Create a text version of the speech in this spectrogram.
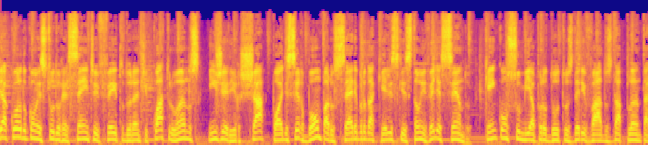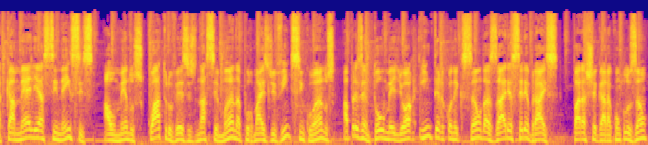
De acordo com um estudo recente feito durante quatro anos, ingerir chá pode ser bom para o cérebro daqueles que estão envelhecendo. Quem consumia produtos derivados da planta Camellia sinensis ao menos quatro vezes na semana por mais de 25 anos apresentou melhor interconexão das áreas cerebrais. Para chegar à conclusão,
